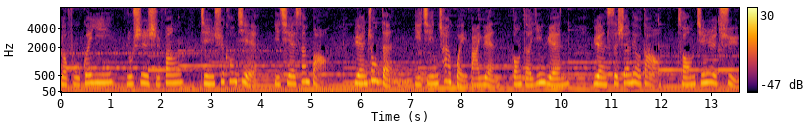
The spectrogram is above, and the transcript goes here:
有复皈依如是十方尽虚空界一切三宝，愿众等已经忏悔发愿，功德因缘。愿四生六道从今日去，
